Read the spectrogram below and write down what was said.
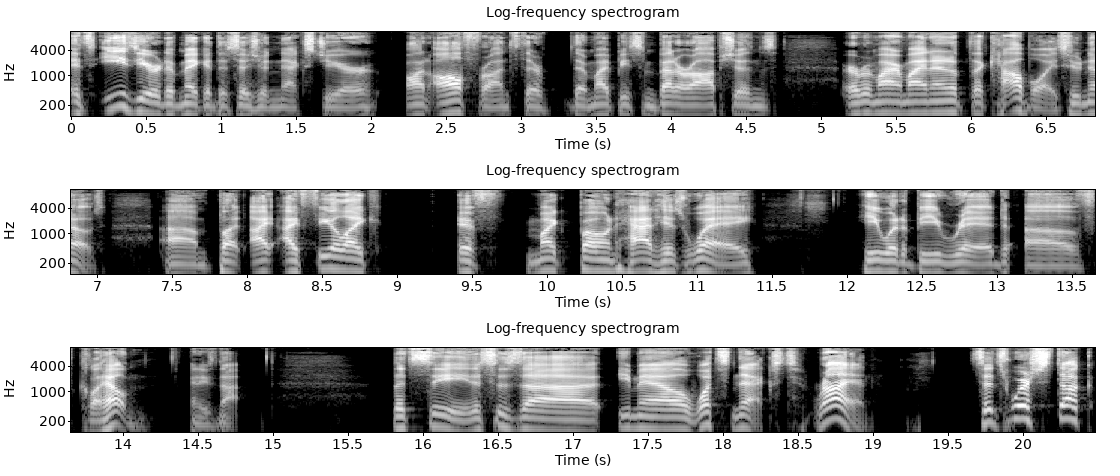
it's easier to make a decision next year on all fronts. There there might be some better options. Urban Meyer might end up the Cowboys. Who knows? Um, but I, I feel like if Mike Bohn had his way, he would be rid of Clay Helton, and he's not. Let's see. This is uh, email. What's next, Ryan? Since we're stuck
